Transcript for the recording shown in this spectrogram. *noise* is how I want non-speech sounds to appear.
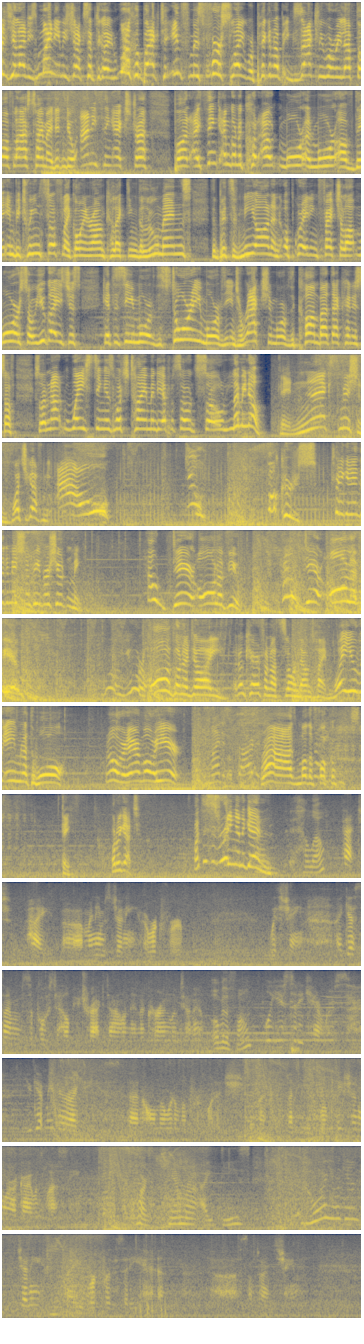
morning to you laddies, my name is Jacksepticeye and welcome back to Infamous First Light. We're picking up exactly where we left off last time. I didn't do anything extra, but I think I'm going to cut out more and more of the in-between stuff, like going around collecting the lumens, the bits of neon, and upgrading Fetch a lot more, so you guys just get to see more of the story, more of the interaction, more of the combat, that kind of stuff, so I'm not wasting as much time in the episode, so let me know. Okay, next mission. What you got for me? Ow! You fuckers! Trying to get into the mission and people are shooting me. How dare all of you! How dare all of you! Oh, you are all gonna die. I don't care if I'm not slowing down time. Why are you aiming at the wall? I'm over there, I'm over here. You might have started. Raz, motherfucker. Okay, what do we got? Oh, this is ringing again! Hello? Fetch. Hi, uh, my name's Jenny. I work for. With Shane. I guess I'm supposed to help you track down an Akuran lieutenant. Over the phone? We'll use city cameras. You get me their IDs, then I'll know where to look for footage. I can send you the location where our guy was last seen. Our camera IDs? Who are you again? Jenny, I work for the city, and uh, sometimes Shane.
